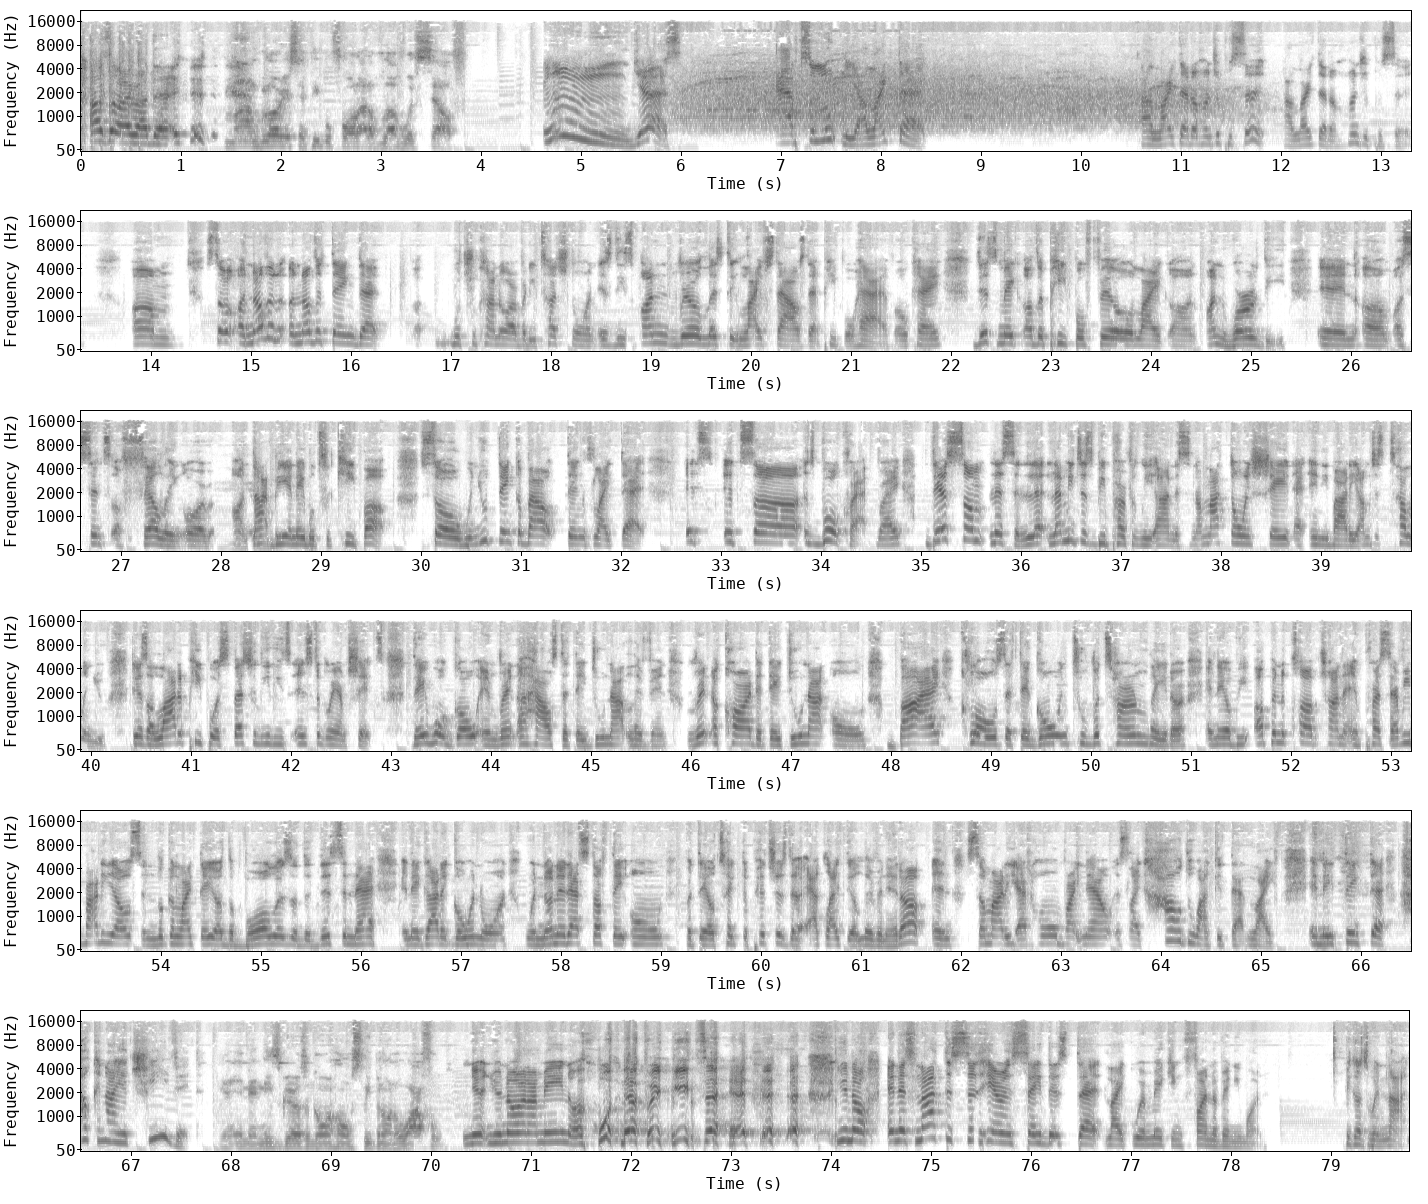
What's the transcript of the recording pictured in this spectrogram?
I'm sorry about that. Mom Gloria said people fall out of love with self. mm, yes, absolutely. I like that. I like that 100%. I like that 100%. Um, so another another thing that which you kind of already touched on is these unrealistic lifestyles that people have okay? This make other people feel like uh, unworthy and um, a sense of failing or uh, not being able to keep up. So when you think about things like that it's it's uh it's bullcrap right? There's some listen let, let me just be perfectly honest and i'm not throwing shade at anybody. I'm just telling you there's a lot of people especially these instagram chicks they will go and rent a house that they do not live in rent a car that they do not own buy clothes that they're going to return later and they'll be up in the club trying to impress everybody else and looking like they are the ballers or the this and that and they got it going on when none of that stuff they own but they'll take the pictures they'll act like they're living it up and somebody at home right now is like how do i get that life? And they think that how can i achieve it and then these girls are going home sleeping on a waffle. you, you know what I mean? Or whatever he said. you know, and it's not to sit here and say this that like we're making fun of anyone because we're not.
